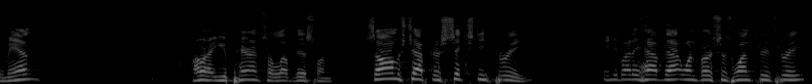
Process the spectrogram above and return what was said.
Amen? Amen? All right, you parents will love this one. Psalms chapter 63. Anybody have that one, verses 1 through 3?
